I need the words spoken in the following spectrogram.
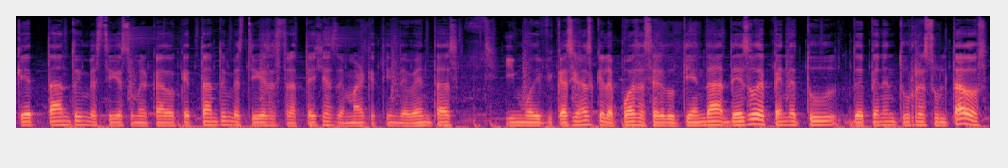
qué tanto investigues tu mercado, qué tanto investigues estrategias de marketing, de ventas y modificaciones que le puedas hacer a tu tienda, de eso depende tú, dependen tus resultados.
